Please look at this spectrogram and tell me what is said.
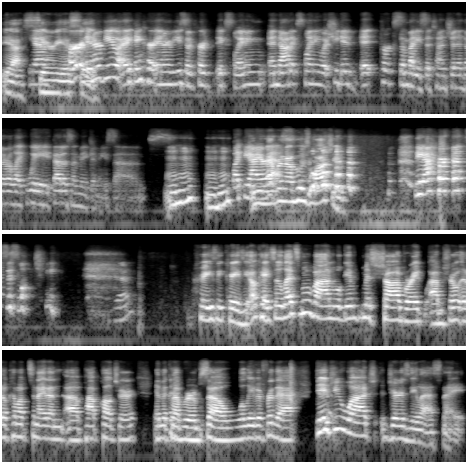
yeah, Yeah, seriously. Her interview, I think her interviews of her explaining and not explaining what she did, it perks somebody's attention, and they're like, "Wait, that doesn't make any sense." Mm-hmm. Mm-hmm. Like the IRS. You never know who's watching. the IRS is watching. yeah. Crazy, crazy. Okay, so let's move on. We'll give Miss Shah a break. I'm sure it'll come up tonight on uh, pop culture in the club room. So we'll leave it for that. Did you watch Jersey last night?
